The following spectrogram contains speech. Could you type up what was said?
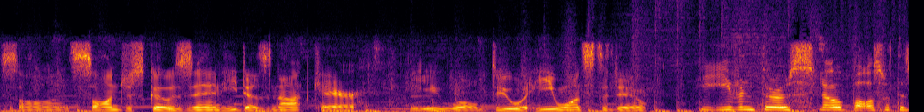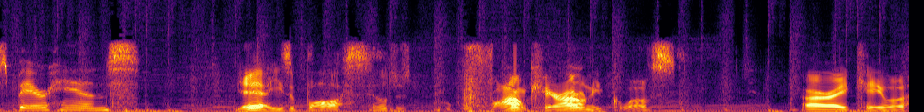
Son, Son just goes in. He does not care. He will do what he wants to do. He even throws snowballs with his bare hands. Yeah, he's a boss. He'll just... I don't care. I don't need gloves. Alright, Kayla.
